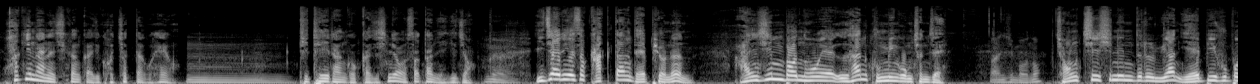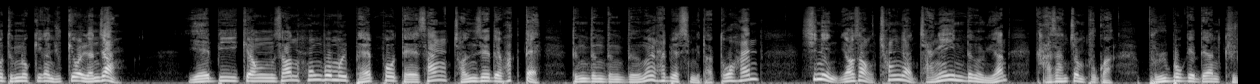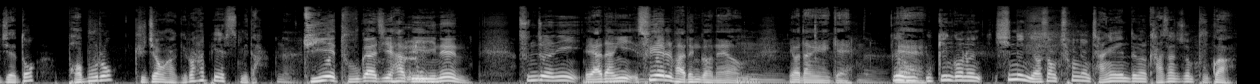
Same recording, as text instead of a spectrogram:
확인하는 시간까지 거쳤다고 해요. 음, 디테일한 것까지 신경을 썼다는 얘기죠. 네. 이 자리에서 각 당 대표는 안심번호에 의한 국민공천제, 안심번호? 정치 신인들을 위한 예비 후보 등록 기간 6개월 연장, 예비 경선 홍보물 배포 대상 전세대 확대 등등등등을 합의했습니다. 또한 신인, 여성, 청년, 장애인 등을 위한 가산점 부과, 불복에 대한 규제도 법으로 규정하기로 합의했습니다. 네. 뒤에 두 가지 합의는 순전히 야당이 수혜를 받은 거네요. 여당에게. 그 네. 웃긴 거는 신인, 여성, 청년, 장애인 등을 가산점 부과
